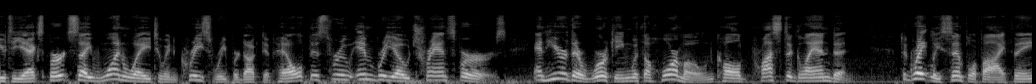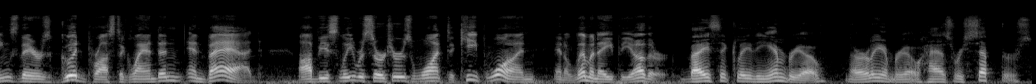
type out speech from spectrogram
UT experts say one way to increase reproductive health is through embryo transfers. And here they're working with a hormone called prostaglandin. To greatly simplify things, there's good prostaglandin and bad. Obviously, researchers want to keep one and eliminate the other. Basically, the embryo, the early embryo, has receptors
